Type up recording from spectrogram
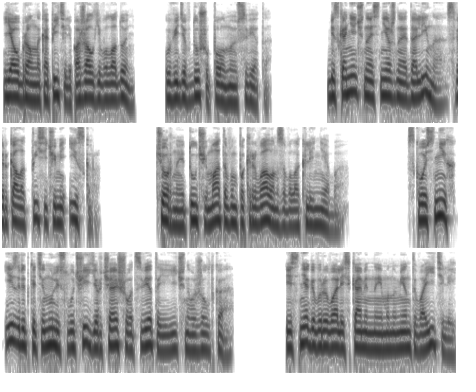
Я убрал накопитель и пожал его ладонь, увидев душу полную света. Бесконечная снежная долина сверкала тысячами искр. Черные тучи матовым покрывалом заволокли небо. Сквозь них изредка тянулись лучи ярчайшего цвета яичного желтка. Из снега вырывались каменные монументы воителей,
